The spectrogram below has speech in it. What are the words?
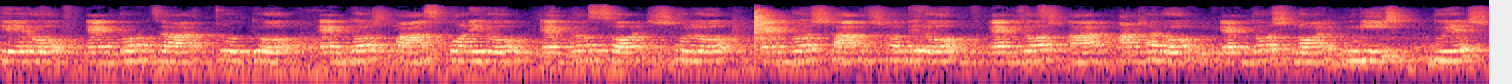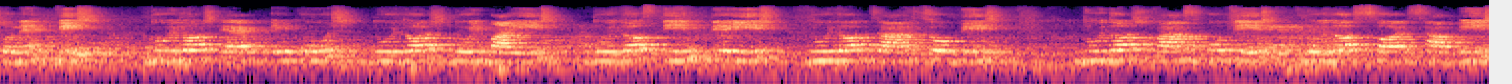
তেরো, এক দশ চার, চোদ্দ, এক দশ পাঁচ, পনেরো, এক দশ ছয়, ষোলো, এক দশ সাত, সতেরো, এক দশ আট, আঠারো, এক দশ নয়, উনিশ দুয়ের শূন্য বিশ, দুই দশ এক, একুশ, দুই দশ দুই, বাইশ, দুই দশ তিন, তেইশ, দুই দশ চার, চব্বিশ দুই দশ পাঁচ পঁচিশ দুই দশ ছয় ছাব্বিশ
